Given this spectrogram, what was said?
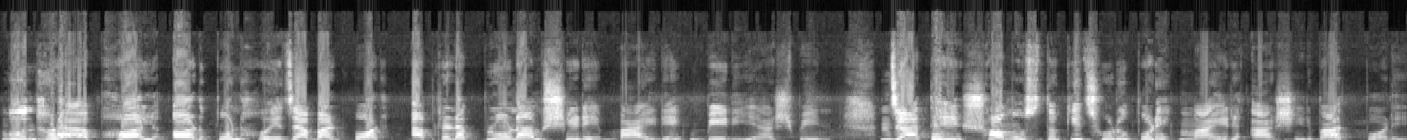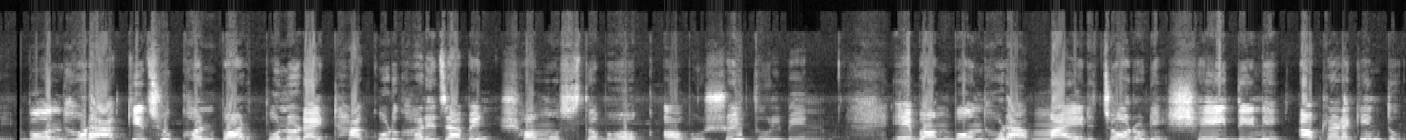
বন্ধুরা, ফল অর্পণ হয়ে যাবার পর আপনারা প্রণাম সেরে বাইরে বেরিয়ে আসবেন, যাতে সমস্ত কিছুর উপরে মায়ের আশীর্বাদ পড়ে। বন্ধুরা, কিছুক্ষণ পর পুনরায় ঠাকুর ঘরে যাবেন, সমস্ত ভোগ অবশ্যই তুলবেন। এবং বন্ধুরা, মায়ের চরণে সেই দিনে আপনারা কিন্তু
